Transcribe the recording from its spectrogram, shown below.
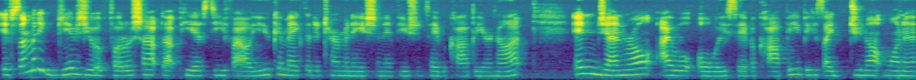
if somebody gives you a photoshop.psd file, you can make the determination if you should save a copy or not. In general, I will always save a copy because I do not want to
